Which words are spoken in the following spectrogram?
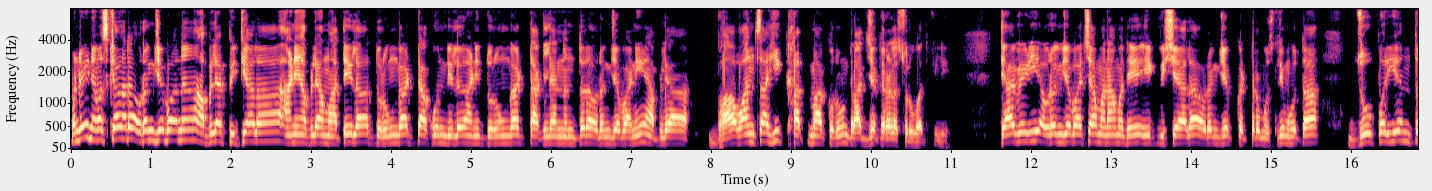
मंडळी नमस्कार. औरंगजेबानं आपल्या पित्याला आणि आपल्या मातेला तुरुंगात टाकून दिलं आणि तुरुंगात टाकल्यानंतर औरंगजेबाने आपल्या भावांचाही खात्मा करून राज्य करायला सुरुवात केली. त्यावेळी औरंगजेबाच्या मनामध्ये एक विषय आला. औरंगजेब कट्टर मुस्लिम होता. जोपर्यंत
